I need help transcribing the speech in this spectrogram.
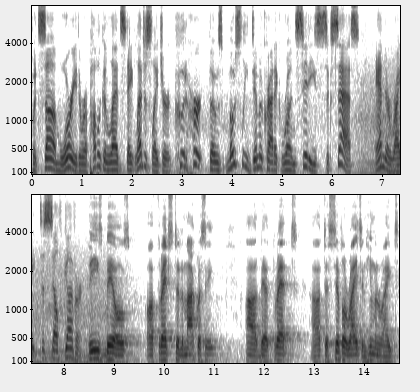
But some worry the Republican led state legislature could hurt those mostly Democratic run cities' success and their right to self govern. These bills are threats to democracy, uh, they're threats uh, to civil rights and human rights.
